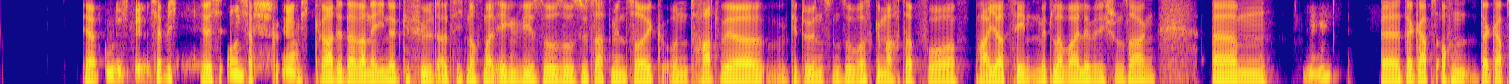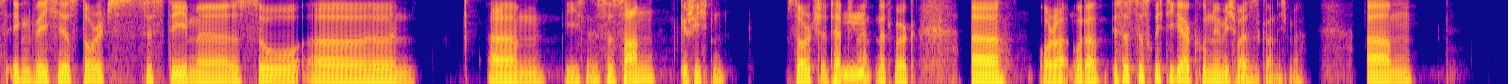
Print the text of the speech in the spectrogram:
ja. gutes Bild. Ich habe mich, ja, ich, ich hab ja? mich gerade daran erinnert gefühlt, als ich nochmal irgendwie so, so Sysadmin-Zeug und Hardware-Gedöns und sowas gemacht habe vor ein paar Jahrzehnten mittlerweile, würde ich schon sagen. Ähm, mhm. äh, da gab es auch, da gab es irgendwelche Storage-Systeme, so äh, ähm, wie hießen es, so SAN-Geschichten, Storage Attachment mhm. Network, äh, oder, oder ist es das richtige Akronym? Ich weiß es gar nicht mehr. Ähm,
